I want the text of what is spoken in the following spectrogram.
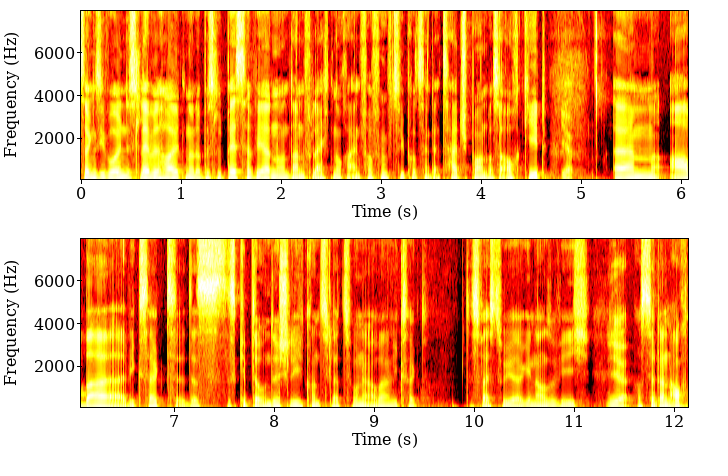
sagen, sie wollen das Level halten oder ein bisschen besser werden und dann vielleicht noch einfach 50 Prozent der Zeit sparen, was auch geht. Ja. Ähm, aber wie gesagt, das, das gibt da unterschiedliche Konstellationen, aber wie gesagt, das weißt du ja genauso wie ich. Ja. Hast du dann auch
